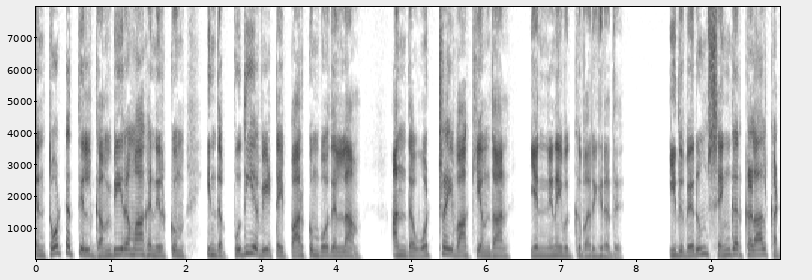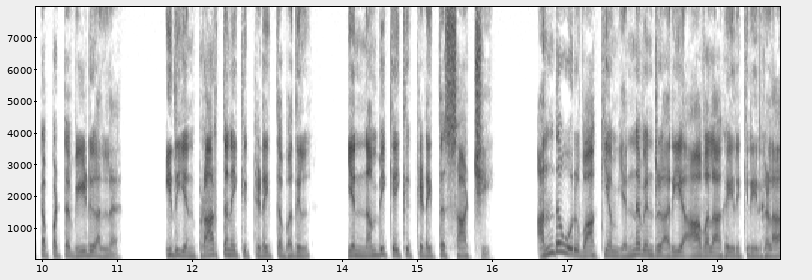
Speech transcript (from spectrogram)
என் தோட்டத்தில் கம்பீரமாக நிற்கும் இந்த புதிய வீட்டை பார்க்கும்போதெல்லாம் அந்த ஒற்றை வாக்கியம்தான் என் நினைவுக்கு வருகிறது. இது வெறும் செங்கற்களால் கட்டப்பட்ட வீடு அல்ல. இது என் பிரார்த்தனைக்கு கிடைத்த பதில் என் நம்பிக்கைக்கு கிடைத்த சாட்சி. அந்த ஒரு வாக்கியம் என்னவென்று அறிய ஆவலாக இருக்கிறீர்களா?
